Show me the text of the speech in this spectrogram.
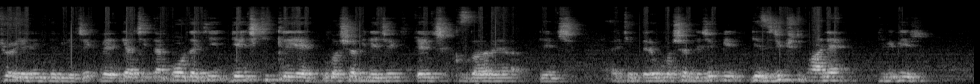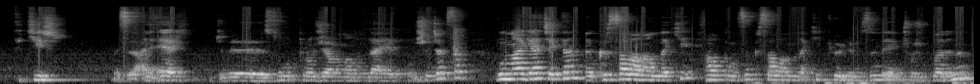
köylere gidebilecek ve gerçekten oradaki genç kitleye ulaşabilecek, genç kızlara veya genç erkeklere ulaşabilecek bir gezici kütüphane gibi bir fikir. Mesela hani eğer e, somut proje anlamında eğer konuşacaksak bunlar gerçekten e, kırsal alandaki halkımızın, kırsal alandaki köylümüzün ve çocuklarının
